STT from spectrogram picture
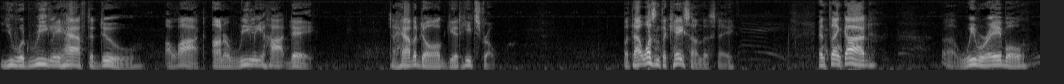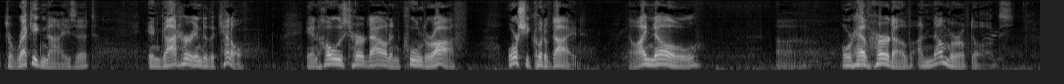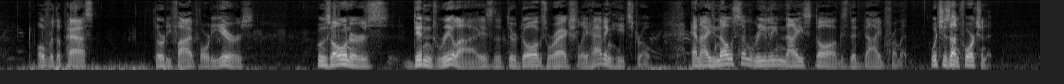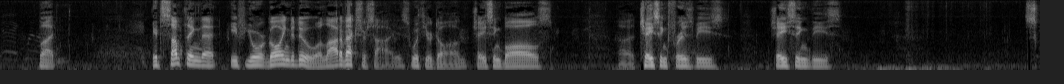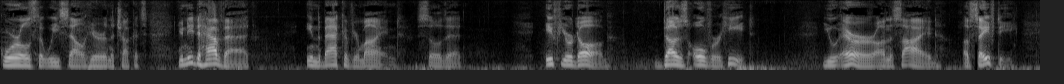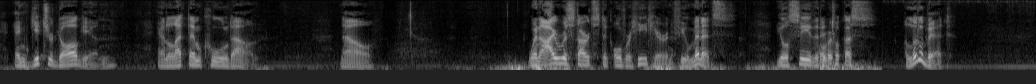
you would really have to do a lot on a really hot day to have a dog get heat stroke. But that wasn't the case on this day. And thank God uh, we were able to recognize it and got her into the kennel and hosed her down and cooled her off, or she could have died. Now, I know uh, or have heard of a number of dogs over the past 35, 40 years whose owners didn't realize that their dogs were actually having heat stroke and I know some really nice dogs that died from it, which is unfortunate. But it's something that if you're going to do a lot of exercise with your dog, chasing balls, uh, chasing frisbees, chasing these squirrels that we sell here in the Chuckits, you need to have that in the back of your mind so that if your dog does overheat, you err on the side of safety and get your dog in and let them cool down. Now, when Ira starts to overheat here in a few minutes, you'll see that it took us a little bit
